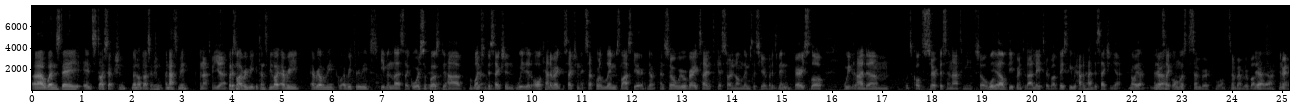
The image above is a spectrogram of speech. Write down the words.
Uh, Wednesday it's dissection. No, not dissection. Anatomy. Anatomy, yeah. But it's not every week. It tends to be like every every other week or every three weeks. Even less. Like we're supposed to have a bunch of dissection. We did all cadaveric dissection except for limbs last year. Yep. And so we were very excited to get started on limbs this year, but it's been very slow. We've Yeah. had um, what's called surface anatomy. So we'll Yeah. delve deeper into that later. But basically, we haven't had dissection yet, No, yeah. and yeah. it's like almost December. Well, it's November, but yeah, yeah. anyway,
